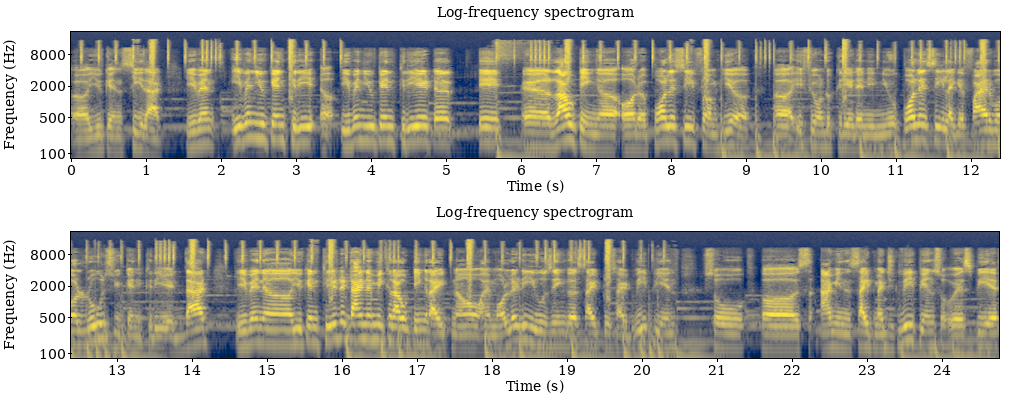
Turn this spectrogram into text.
uh, you can see that. Even even you can create uh, even you can create a, a, a routing uh, or a policy from here uh, if you want to create any new policy like a firewall rules you can create that. Even uh, you can create a dynamic routing right now. I'm already using a site to site vpn so uh, i mean site magic vpn so ospf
